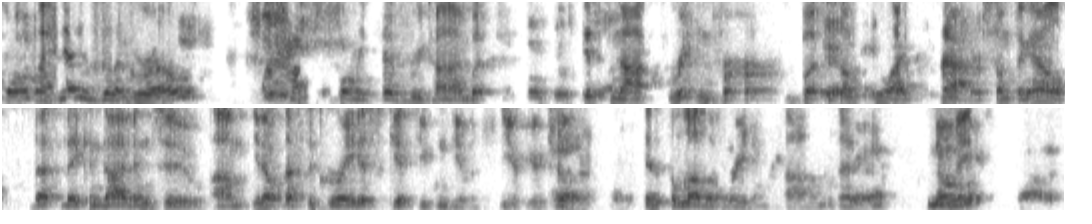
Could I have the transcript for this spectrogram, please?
so my head is going to grow, for me every time, but it's not written for her. But Yeah. something like that, or something else that they can dive into, um, you know, that's the greatest gift you can give your, your children is the love of reading. Um, and Yeah. No amazing. question about it.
